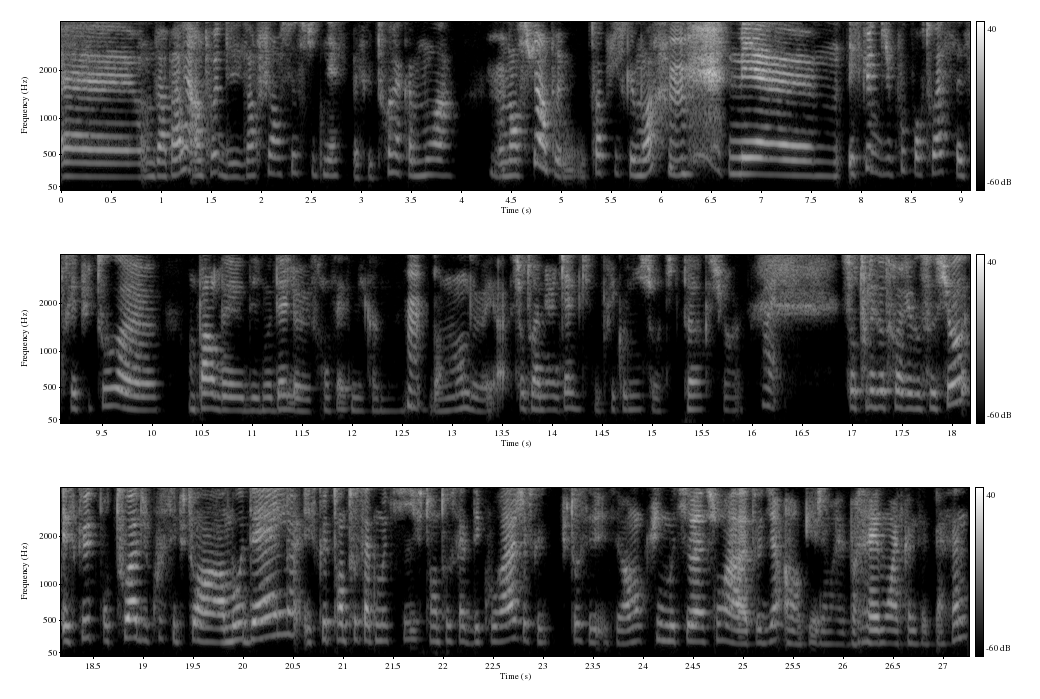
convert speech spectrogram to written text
euh, on va parler un peu des influenceuses fitness parce que toi, comme moi, on en suit un peu, toi plus que moi. Mais euh, est-ce que du coup, pour toi, ça serait plutôt. Euh, on parle des, modèles françaises, mais comme dans le monde, surtout américaines, qui sont très connues sur TikTok, sur. Ouais sur tous les autres réseaux sociaux. Est-ce que pour toi, du coup, c'est plutôt un modèle? Est-ce que tantôt ça te motive, tantôt ça te décourage? Est-ce que plutôt c'est vraiment qu'une motivation à te dire ah ok j'aimerais vraiment être comme cette personne?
